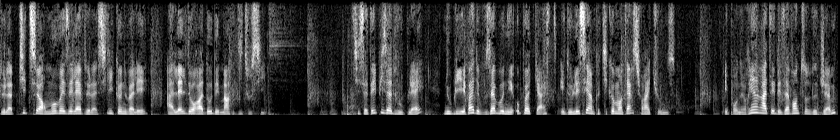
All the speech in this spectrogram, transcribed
de la petite sœur mauvaise élève de la Silicon Valley à l'Eldorado des marques D2C. Si cet épisode vous plaît, n'oubliez pas de vous abonner au podcast et de laisser un petit commentaire sur iTunes. Et pour ne rien rater des aventures de Jump,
